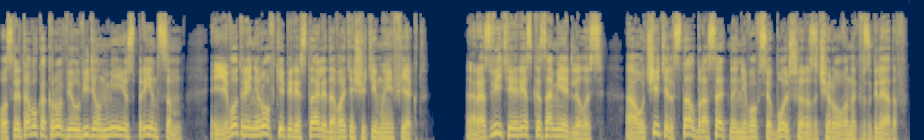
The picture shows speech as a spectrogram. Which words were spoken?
После того, как Ровви увидел Мию с принцем, его тренировки перестали давать ощутимый эффект. Развитие резко замедлилось, а учитель стал бросать на него все больше разочарованных взглядов.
